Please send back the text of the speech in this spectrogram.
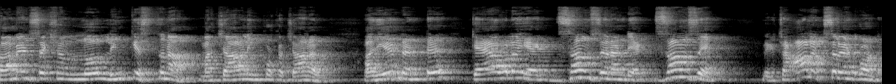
కామెంట్ సెక్షన్లో లింక్ ఇస్తున్నా. మా ఛానల్ ఇంకొక ఛానల్. అది ఏంటంటే కేవలం ఎగ్జామ్సేనండి. ఎగ్జామ్సే. మీకు చాలా ఎక్సలెంట్గా ఉంటాయి.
